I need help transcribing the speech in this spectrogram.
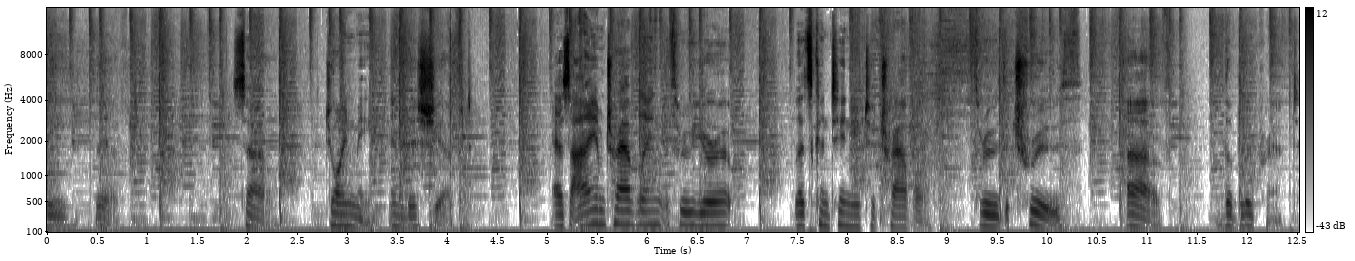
be lived. So, join me in this shift. As I am traveling through Europe, let's continue to travel through the truth of the blueprint.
